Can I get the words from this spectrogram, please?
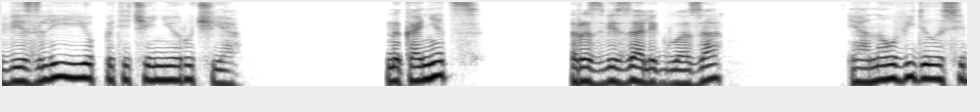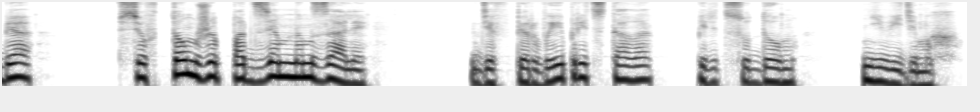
везли ее по течению ручья. Наконец, развязали глаза, и она увидела себя все в том же подземном зале, где впервые предстала перед судом невидимых.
